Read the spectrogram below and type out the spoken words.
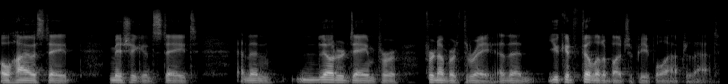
Ohio State, Michigan State, and then Notre Dame for, for number three. And then you could fill in a bunch of people after that.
